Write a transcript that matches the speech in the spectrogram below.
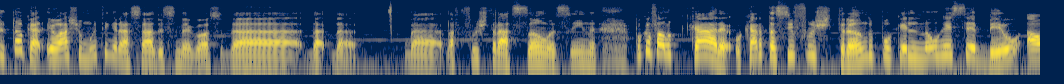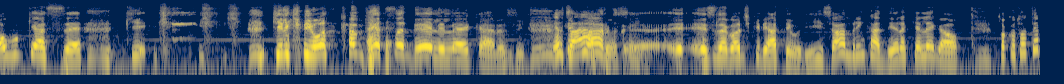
Então, cara, eu acho muito engraçado esse negócio da, da, da, da, da, frustração, assim, né? Porque eu falo, cara, o cara tá se frustrando porque ele não recebeu algo que a sé... que, que, que ele criou na cabeça dele, né, cara? Assim. Exato. claro, assim. É, esse negócio de criar teoria, isso é uma brincadeira que é legal. Só que eu tô até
